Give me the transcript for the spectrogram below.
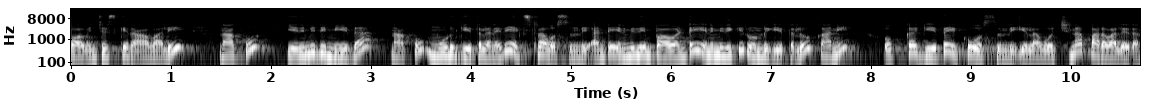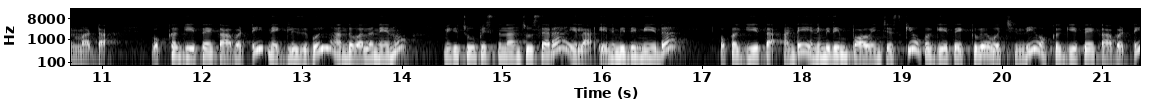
పావు ఇంచెస్కి రావాలి. నాకు ఎనిమిది మీద నాకు మూడు గీతలు అనేది ఎక్స్ట్రా వస్తుంది. అంటే ఎనిమిది పావు అంటే ఎనిమిదికి రెండు గీతలు కానీ ఒక్క గీత ఎక్కువ వస్తుంది. ఇలా వచ్చినా పర్వాలేదన్నమాట. ఒక్క గీతే కాబట్టి నెగ్లిజిబుల్. అందువల్ల నేను మీకు చూపిస్తున్నాను చూసారా? ఇలా ఎనిమిది మీద ఒక గీత అంటే ఎనిమిది పావు ఇంచెస్కి ఒక గీత ఎక్కువే వచ్చింది. ఒక గీతే కాబట్టి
